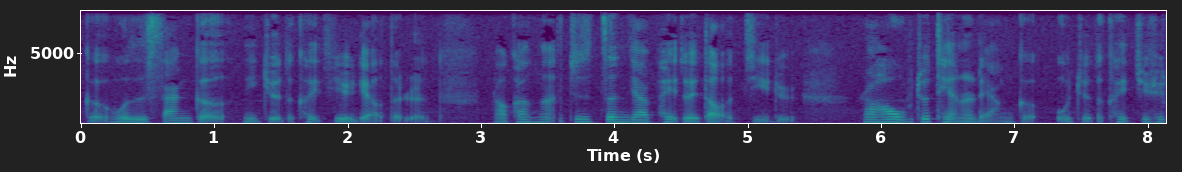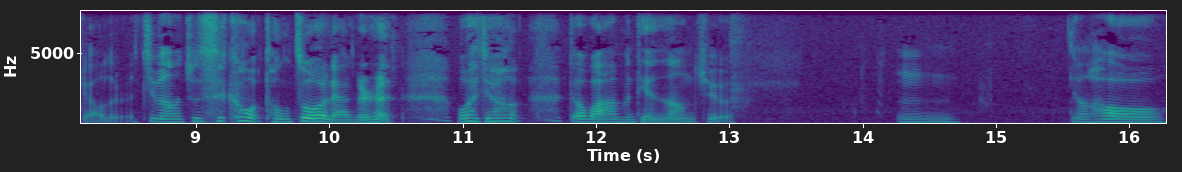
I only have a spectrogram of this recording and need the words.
个或者是三个你觉得可以继续聊的人。然后看看，就是增加配对到的几率。然后我就填了两个，我觉得可以继续聊的人，基本上就是跟我同桌的两个人，我就都把他们填上去了。嗯，然后，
